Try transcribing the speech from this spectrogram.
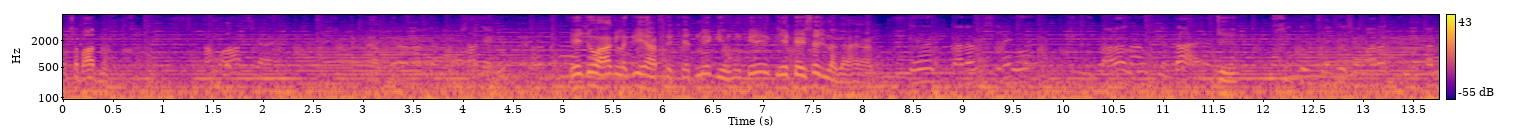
अच्छा बाद में हम वहाँ से आए मेरा नाम ये जो आग लगी है आपके खेत में गेहूँ के ये कैसे लगा है आग? कारण से जो गाड़ा है जी। उसी के वजह से हमारा मकान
